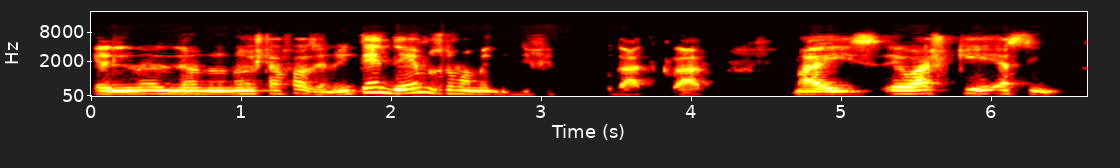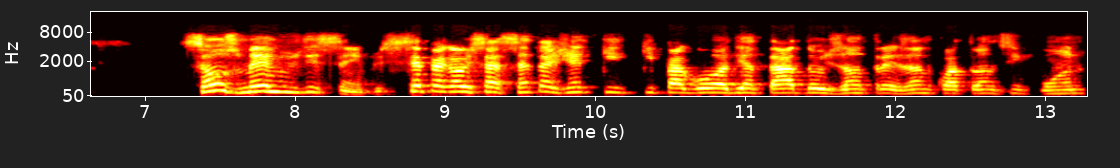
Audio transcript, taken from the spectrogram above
ele não, não, não está fazendo. Entendemos o momento de dificuldade, claro, mas eu acho que, assim, são os mesmos de sempre. Se você pegar os 60, é gente que, que pagou adiantado dois anos, três anos, quatro anos, cinco anos.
